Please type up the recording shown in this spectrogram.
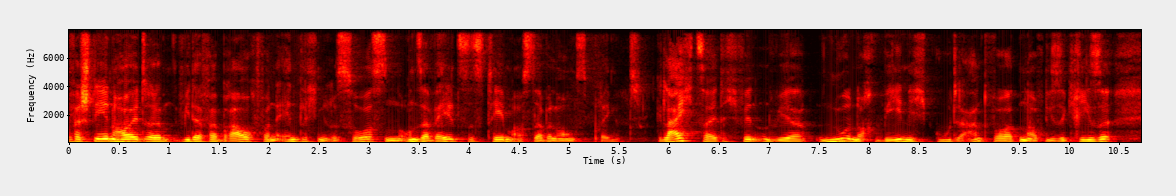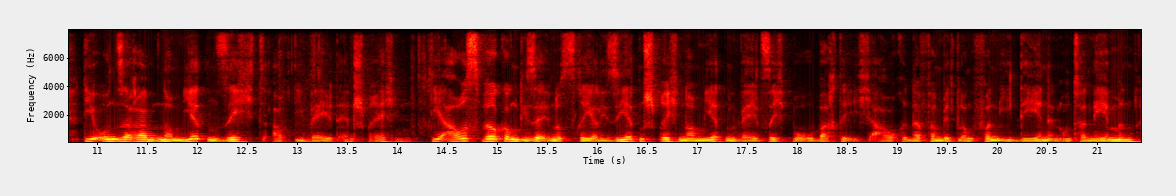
verstehen heute, wie der Verbrauch von endlichen Ressourcen unser Weltsystem aus der Balance bringt. Gleichzeitig finden wir nur noch wenig gute Antworten auf diese Krise, die unserer normierten Sicht auf die Welt entsprechen. Die Auswirkungen dieser industrialisierten, sprich normierten Weltsicht beobachte ich auch in der Vermittlung von Ideen in Unternehmen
